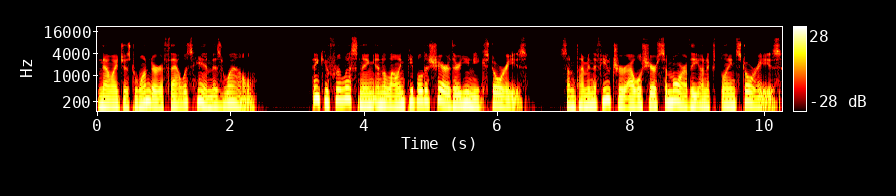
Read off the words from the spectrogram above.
Now I just wonder if that was him as well. Thank you for listening and allowing people to share their unique stories. Sometime in the future, I will share some more of the unexplained stories,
